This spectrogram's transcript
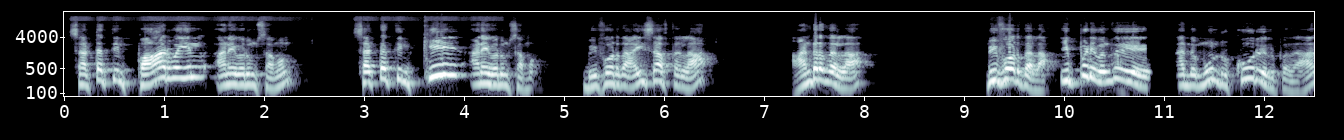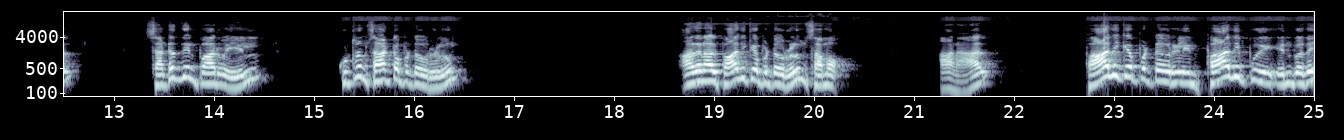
சட்டத்தின் பார்வையில் அனைவரும் சமம். சட்டத்தின் கீழ் அனைவரும் சமம். Before the eyes of the law under the law before the law இப்படி வந்து அந்த மூன்று கூறு இருப்பதால் சட்டத்தின் பார்வையில் குற்றம் சாட்டப்பட்டவர்களும் அதனால் பாதிக்கப்பட்டவர்களும் சமம். ஆனால் பாதிக்கப்பட்டவர்களின் பாதிப்பு என்பதை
